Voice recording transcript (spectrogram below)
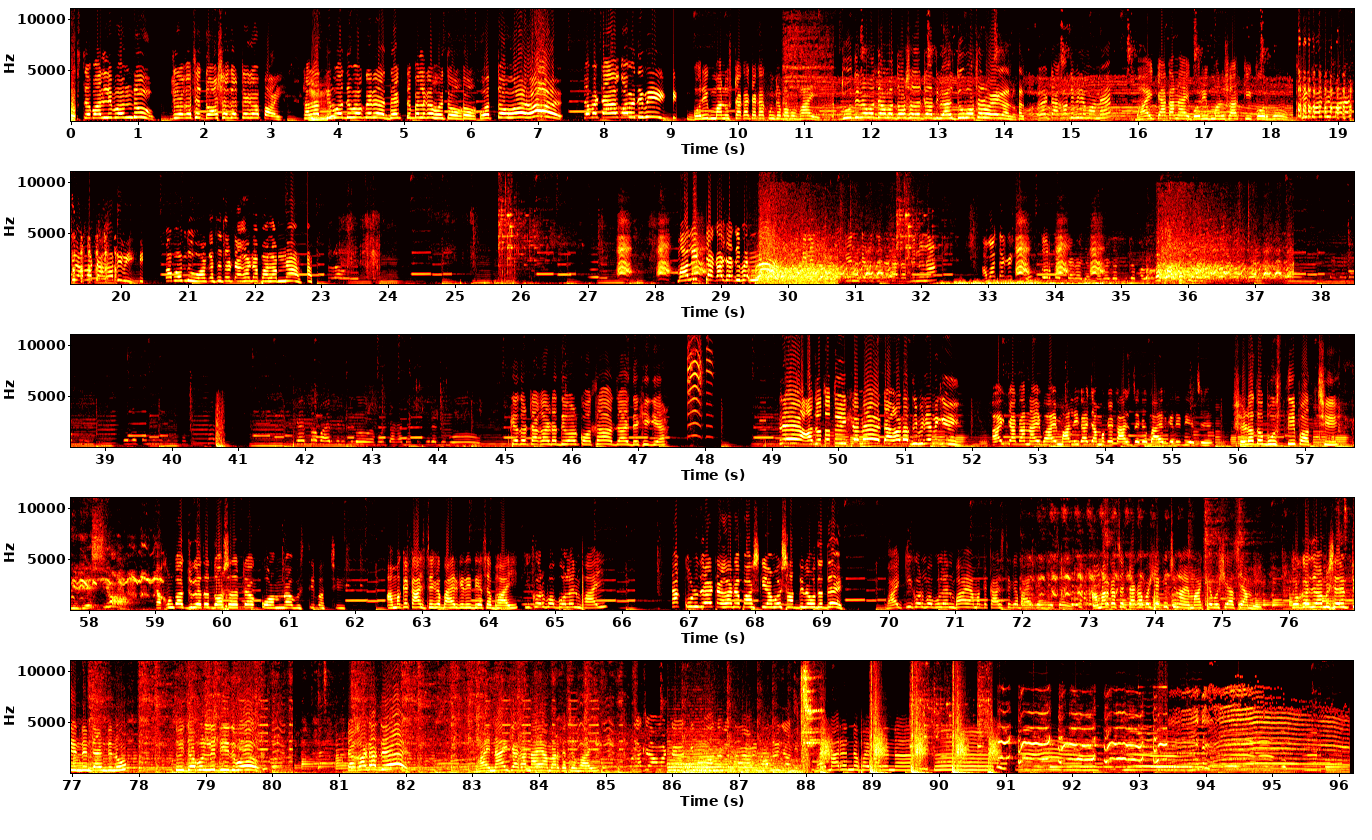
বুঝতে পারলি বন্ধু? তোর কাছে দশ হাজার টাকা পাই। শালা দিব দিব করে দেখতে পেলে হয়তো। ওর তো আমার টাকা কবে দিবি? গরিব মানুষ টাকা টাকা কোনটা পাবো ভাই? দুদিনের মধ্যে আমার দশ হাজার টাকা দিবি। আজ দু বছর হয়ে গেল। টাকা দিবি রে মানে? ভাই টাকা নাই। গরিব মানুষ আর কি করব? কি করবি মানে? তুই আমার টাকা দিবি। বন্ধু ওর কাছে তো টাকাটা পালাম না। না আমার টাকা কি দরকার তো দিল টাকাটা কি করে দিব কে তো টাকাটা দেওয়ার কথা? যাই দেখি গিয়া রে আজও তো তুই এখানে? টাকাটা দিবি না নাকি? ভাই টাকা নাই ভাই মালিক আজ আমাকে কাজ থেকে বাইর করে দিয়েছে। সেটা তো বুঝতেই পারছি। এখনকার যুগে তো দশ হাজার টাকা কম না বুঝতেই পারছিস। আমাকে কাজ থেকে বাইর কেটে দিয়েছে ভাই। কি করব বলেন ভাই? না কোন জায়গায় টাকা না পাস কি আমাকে সাত দিনের মধ্যে দে। ভাই কি করব বলেন ভাই? আমাকে কাজ থেকে বাইর কেটে দিয়েছে। আমার কাছে টাকা পয়সা কিছু নাই মাঠে বসে আছি আমি। তোকে যে আমি সেদিন তিন দিন টাইম দিনু তুই যা বললি দিয়ে দিব। টাকাটা দে। ভাই নাই টাকা নাই আমার কাছে ভাই। কাছে আমার টাকা।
